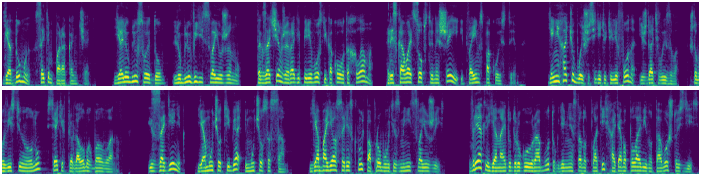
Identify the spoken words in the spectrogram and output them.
Я думаю, с этим пора кончать. Я люблю свой дом, люблю видеть свою жену. Так зачем же ради перевозки какого-то хлама рисковать собственной шеей и твоим спокойствием? Я не хочу больше сидеть у телефона и ждать вызова, чтобы вести на Луну всяких твердолобых болванов. Из-за денег я мучил тебя и мучился сам. Я боялся рискнуть попробовать изменить свою жизнь. Вряд ли я найду другую работу, где мне станут платить хотя бы половину того, что здесь.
